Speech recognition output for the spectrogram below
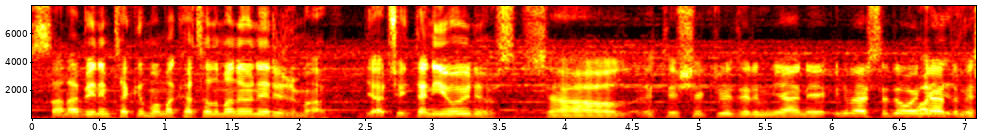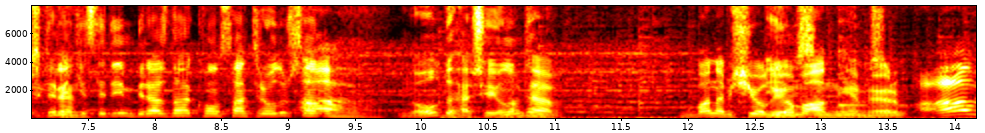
Sana benim takımıma katılmanı öneririm abi. Gerçekten iyi oynuyorsun. Sağ ol. E, teşekkür ederim. Yani üniversitede oynardım Hayır, eskiden. Demek istediğim biraz daha konsantre olursan... Ah, Ne oldu? Her şey yolunda mı? Bana bir şey oluyor mu misin? anlayamıyorum. Al.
